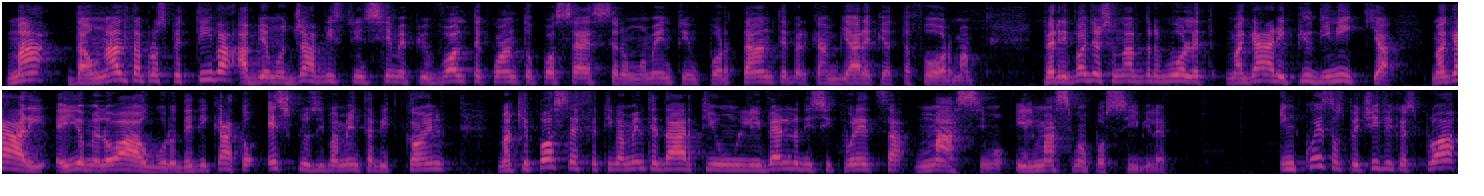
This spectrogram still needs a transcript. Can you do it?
Ma da un'altra prospettiva abbiamo già visto insieme più volte quanto possa essere un momento importante per cambiare piattaforma, per rivolgersi a un hardware wallet magari più di nicchia, magari, e io me lo auguro, dedicato esclusivamente a Bitcoin, ma che possa effettivamente darti un livello di sicurezza massimo, il massimo possibile. In questo specifico exploit,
